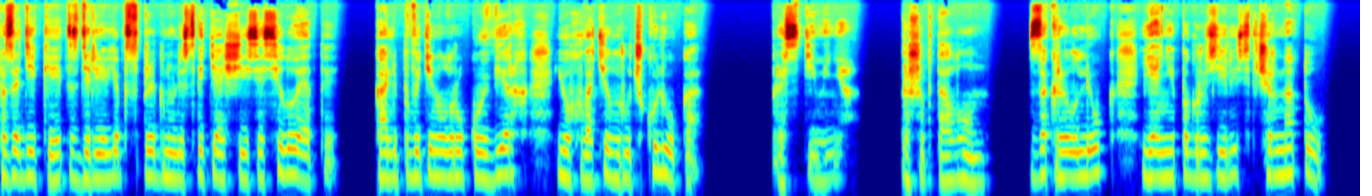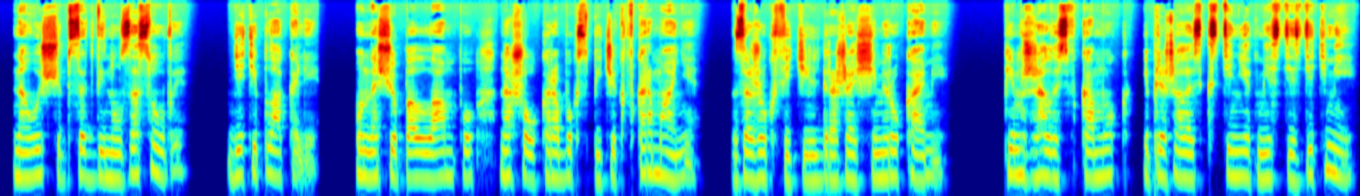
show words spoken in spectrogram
Позади Кейт с деревьев спрыгнули светящиеся силуэты. Калиб вытянул руку вверх и ухватил ручку люка. «Прости меня», – прошептал он. Закрыл люк, и они погрузились в черноту. На ощупь задвинул засовы. Дети плакали. Он нащупал лампу, нашел коробок спичек в кармане. Зажег фитиль дрожащими руками. Пим сжалась в комок и прижалась к стене вместе с детьми.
